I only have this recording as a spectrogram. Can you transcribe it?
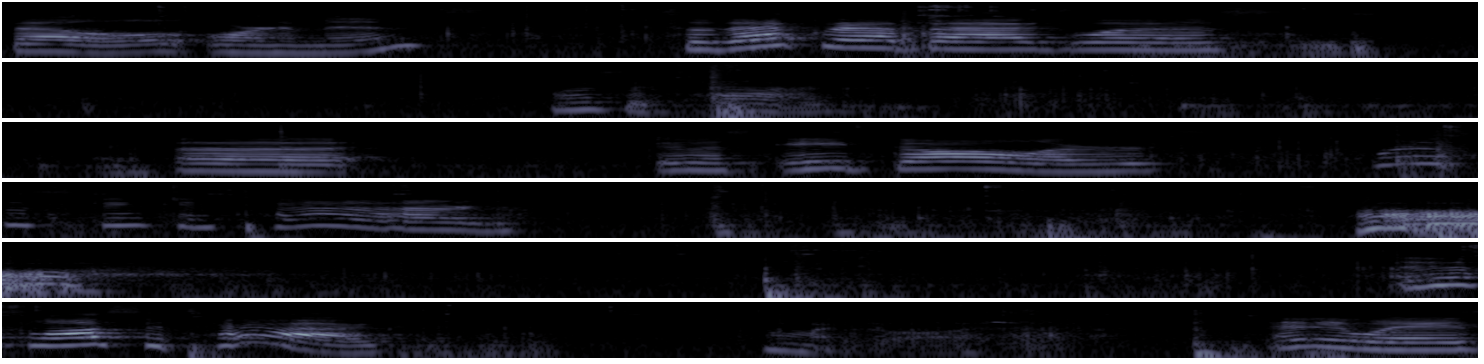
bell ornaments. So that grab bag was, what is the tag? Uh, it was $8. Where's the stinking tag? Oh. I just lost the tag. Oh my gosh. Anyways,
